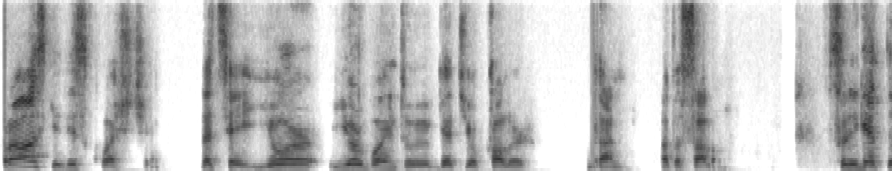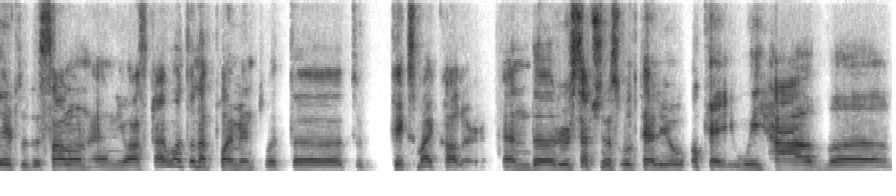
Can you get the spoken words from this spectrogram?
But I'll ask you this question. Let's say you're you're going to get your color done at a salon. So you get there to the salon and you ask, I want an appointment with uh, to fix my color. And the receptionist will tell you, okay, we have uh,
